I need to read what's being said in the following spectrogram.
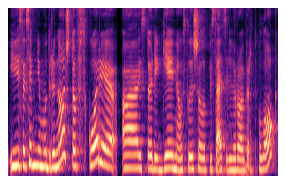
И совсем не мудрено, что вскоре о истории Гейна услышал писатель Роберт Блок,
